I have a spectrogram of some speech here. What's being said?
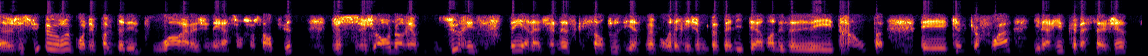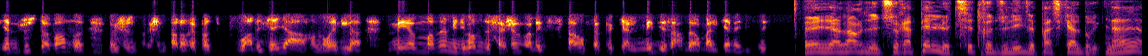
Euh, je suis heureux qu'on n'ait pas donné le pouvoir à la génération 68. Je, je, on aurait dû résister à la jeunesse qui s'enthousiasmait pour les régimes totalitaires dans les années 30. Et quelquefois, il arrive que la sagesse vienne justement, je, ne parlerai pas du pouvoir des vieillards, loin de là, mais à un moment un minimum de sagesse dans l'existence, ça peut calmer des ardeurs mal canalisées. Euh, alors, tu rappelles le titre du livre de Pascal Bruckner?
